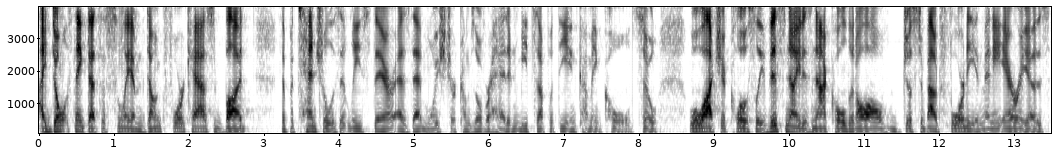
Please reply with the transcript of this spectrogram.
I don't think that's a slam dunk forecast, but the potential is at least there as that moisture comes overhead and meets up with the incoming cold. So we'll watch it closely. This night is not cold at all, just about 40 in many areas.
